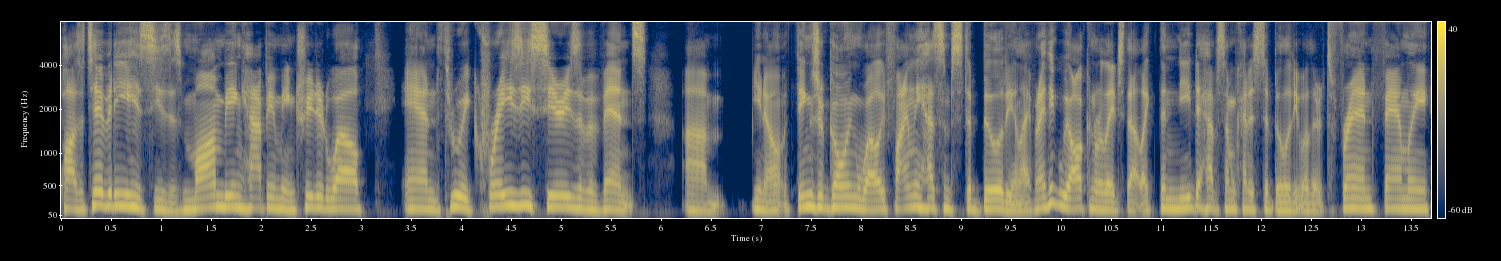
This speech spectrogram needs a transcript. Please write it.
positivity. He sees his mom being happy and being treated well, and through a crazy series of events, um, you know, things are going well. He finally has some stability in life, and I think we all can relate to that, like the need to have some kind of stability, whether it's a friend, family,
